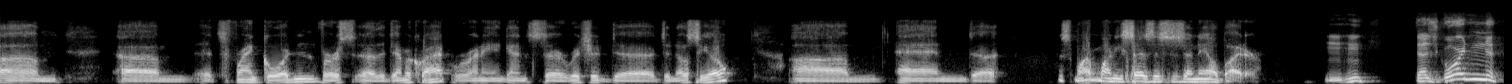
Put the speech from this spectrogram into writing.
Um, um, it's Frank Gordon versus uh, the Democrat. Running against uh, Richard uh. Um, and uh, the smart money says this is a nail biter. Mm-hmm. Does Gordon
